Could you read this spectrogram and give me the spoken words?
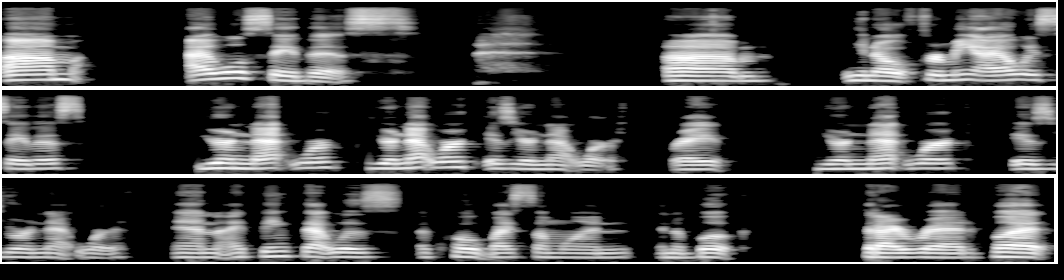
Um, I will say this. Um, you know, for me, I always say this, your network, your network is your net worth, right? Your network is your net worth. And I think that was a quote by someone in a book that I read, but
